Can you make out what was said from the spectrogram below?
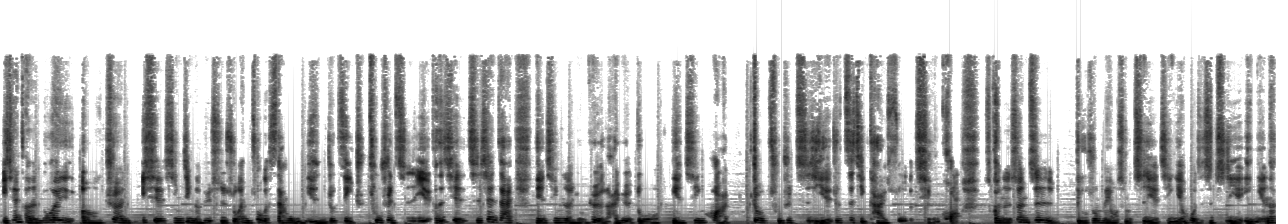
以前可能都会嗯劝一些新进的律师说，哎，你做个三五年你就自己去出去职业。可是其实现在年轻人有越来越多年轻化，就出去职业，就自己开锁的情况，可能甚至。比如说没有什么职业经验，或者是职业一年，那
